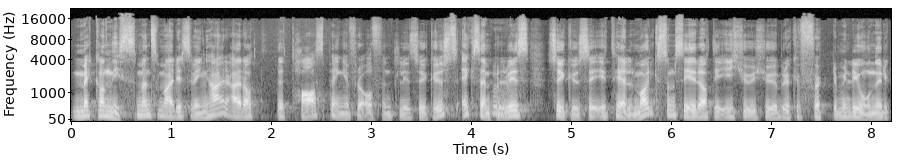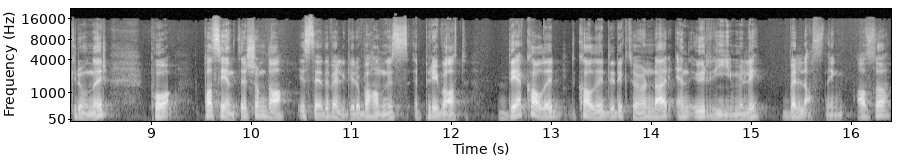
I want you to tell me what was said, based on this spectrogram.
Mekanismen som er i sving her, er at det tas penger fra offentlige sykehus. Eksempelvis sykehuset i Telemark, som sier at de i 2020 bruker 40 millioner kroner på pasienter som da i stedet velger å behandles privat. Det kaller, kaller direktøren der en urimelig belastning. Altså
